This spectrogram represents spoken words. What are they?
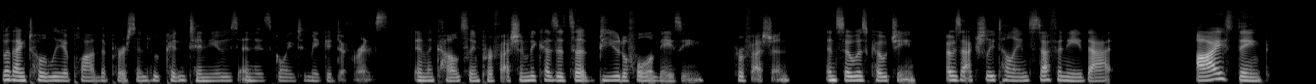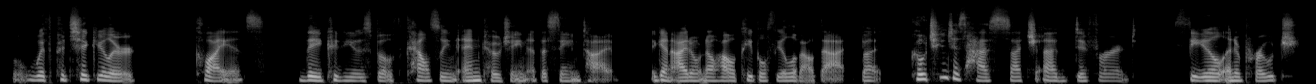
But I totally applaud the person who continues and is going to make a difference in the counseling profession because it's a beautiful, amazing profession. And so is coaching. I was actually telling Stephanie that I think with particular clients, they could use both counseling and coaching at the same time. Again, I don't know how people feel about that, but coaching just has such a different feel and approach.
